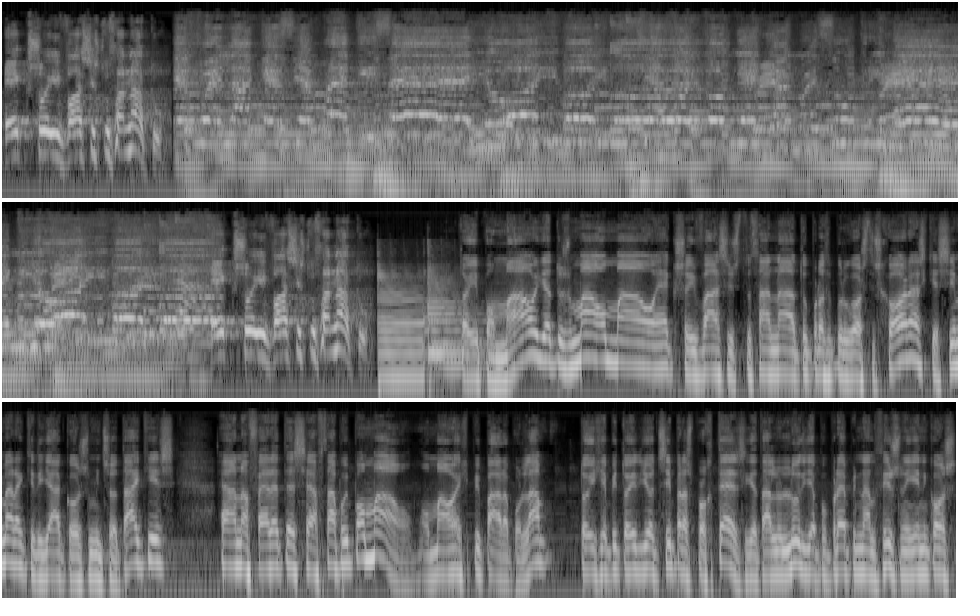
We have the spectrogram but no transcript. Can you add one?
Έξω οι βάσεις του θανάτου. Έξω οι βάσεις του θανάτου. Το είπε ο Μάο για τους Μάο Μάο έξω οι βάσεις του θανάτου πρωθυπουργός της χώρας και σήμερα Κυριάκος Μητσοτάκης ε, αναφέρεται σε αυτά που είπε ο Μάο. Ο Μάο έχει πει πάρα πολλά. Το είχε πει το ίδιο Τσίπρας προχτές για τα λουλούδια που πρέπει να ανθίσουν. Γενικώς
